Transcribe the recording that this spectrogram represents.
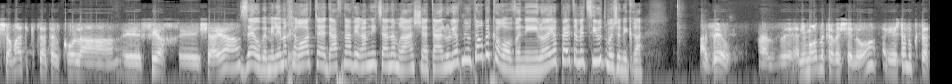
שמעתי קצת על כל השיח שהיה. זהו, במילים אחרות, דפנה אבירם ניצן אמרה שאתה עלול להיות מיותר בקרוב, אני לא אייפה את המציאות, מה שנקרא. אז זהו, אז אני מאוד מקווה שלא. יש לנו קצת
